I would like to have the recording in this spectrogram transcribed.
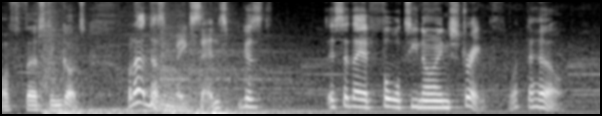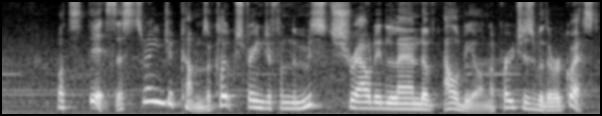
of thirsting gods. Well, that doesn't make sense because they said they had 49 strength. What the hell? What's this? A stranger comes. A cloaked stranger from the mist-shrouded land of Albion approaches with a request.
